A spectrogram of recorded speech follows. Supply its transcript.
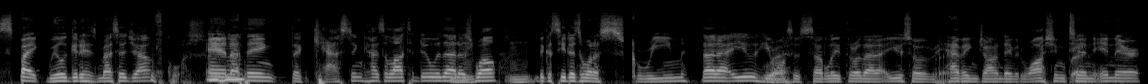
Spike will get his message out. of course. And Mm-hmm. I think the casting has a lot to do with that as mm-hmm. well, mm-hmm. because he doesn't want to scream that at you. He wants to subtly throw that at you. So having John David Washington in there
